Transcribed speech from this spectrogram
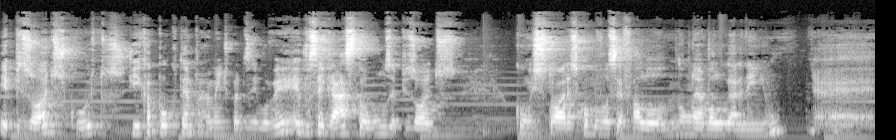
episódios curtos, fica pouco tempo realmente para desenvolver. E você gasta alguns episódios com histórias, como você falou, não leva a lugar nenhum. É,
